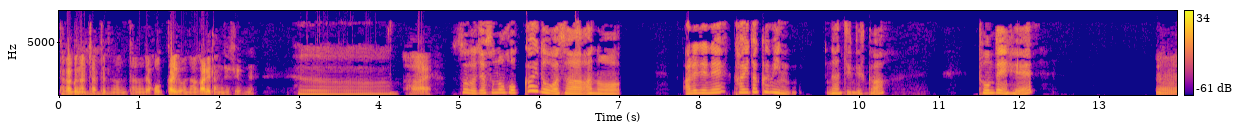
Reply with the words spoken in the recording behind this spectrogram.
高くなっちゃってたので、北海道は流れたんですよね。へーはい。そうだ、じゃあその北海道はさ、あの、あれでね、開拓民、なんて言うんですか？トンデン兵？うん。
